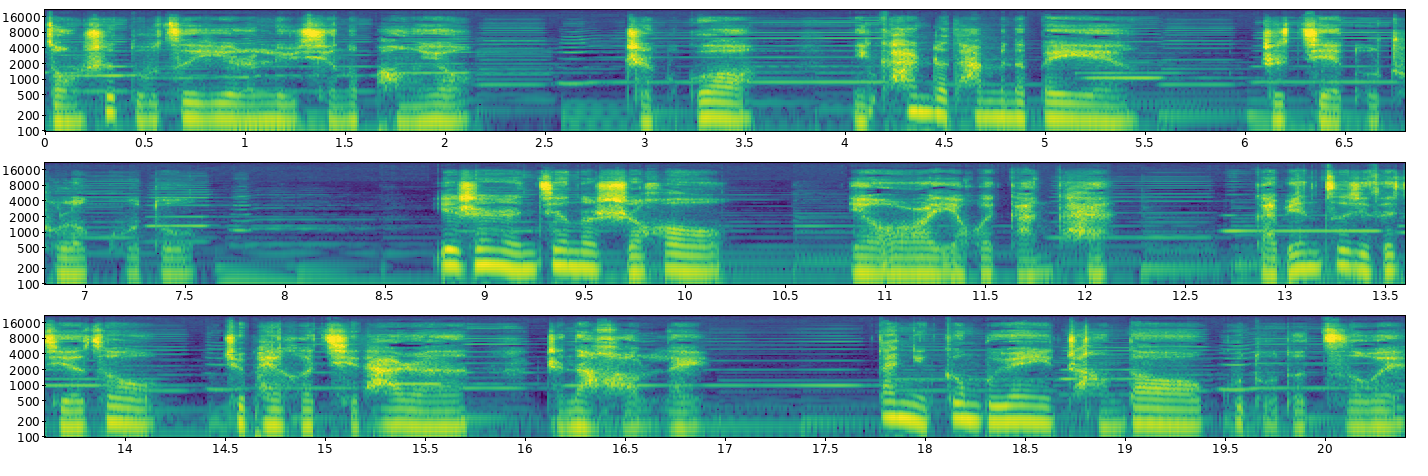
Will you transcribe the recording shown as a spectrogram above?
总是独自一人旅行的朋友。只不过你看着他们的背影，只解读出了孤独。夜深人静的时候，你偶尔也会感慨。改变自己的节奏去配合其他人，真的好累。但你更不愿意尝到孤独的滋味。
